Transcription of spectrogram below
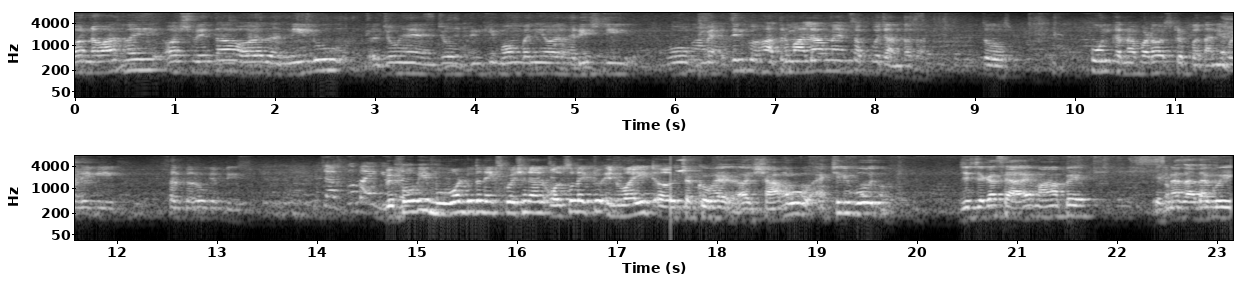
और नवाज़ भाई और श्वेता और नीलू जो हैं, जो इनकी मॉम बनी और हरीश जी, वो मैं, जिनको हाँ त्रिमाला मैं इन सबको जानता था। तो फ़ोन करना पड़ा और स्क्रिप्ट बतानी पड़ेगी सर, करोगे please Before we move on to the next question, I'd also like to invite uh, चक्कू भाई शामू एक्चुअली वो जिस जगह से आए वहाँ पे इतना ज़्यादा कोई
